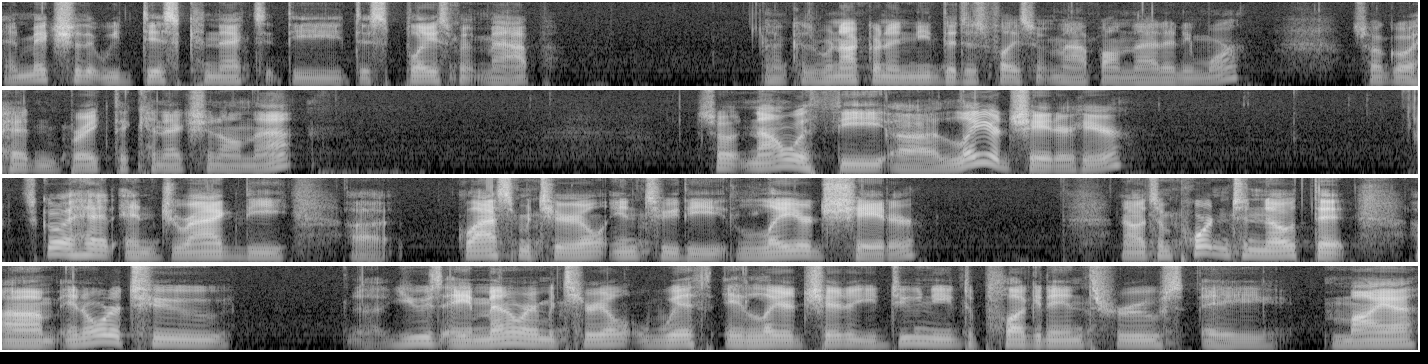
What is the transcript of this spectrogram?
and make sure that we disconnect the displacement map because uh, we're not going to need the displacement map on that anymore. So I'll go ahead and break the connection on that. So now with the uh, layered shader here, let's go ahead and drag the uh, glass material into the layered shader. Now it's important to note that um, in order to uh, use a mental ray material with a layered shader, you do need to plug it in through a Maya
